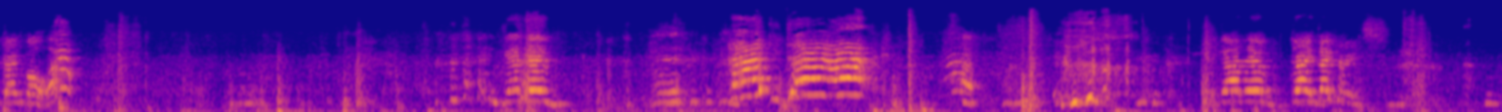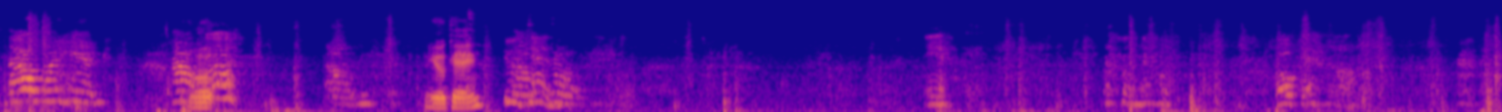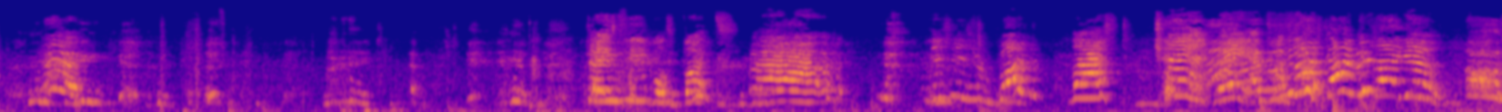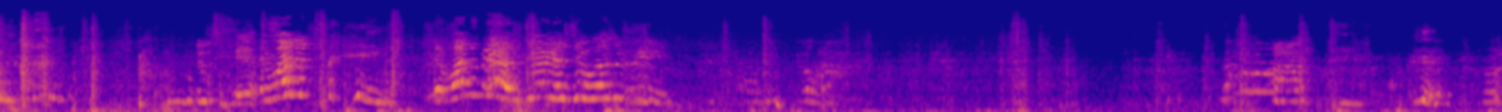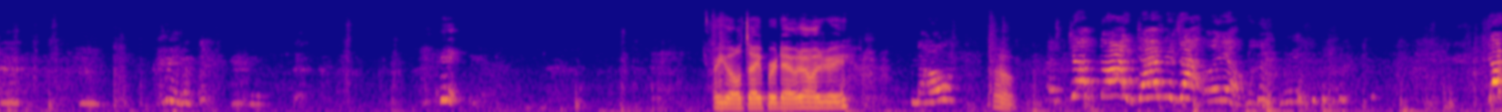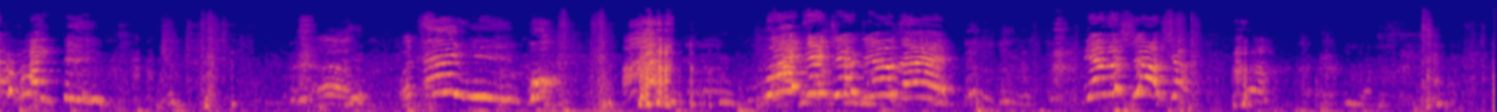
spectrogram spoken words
Trying to try goal. Ah! Get him! Hacky tack! I got him. Die, die, hurts. Ow, my hand. Ow. Well. ow. Are you okay? You can. Eh. Oh, no. Okay. Ah. These people's butts. This is your one last chance. Wait, I'm just not diving on you. Oh. It wasn't Are you all diapered out, Audrey? No, Oh. it's just not diving at Liam.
